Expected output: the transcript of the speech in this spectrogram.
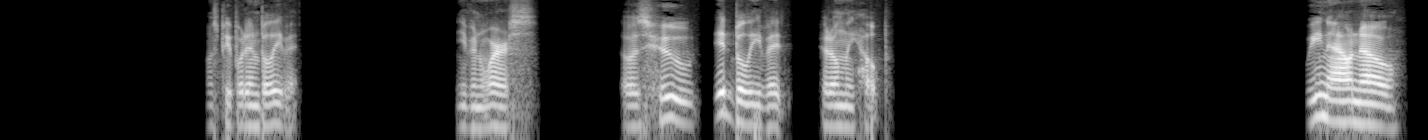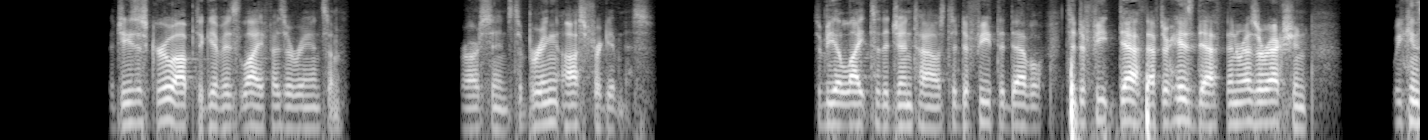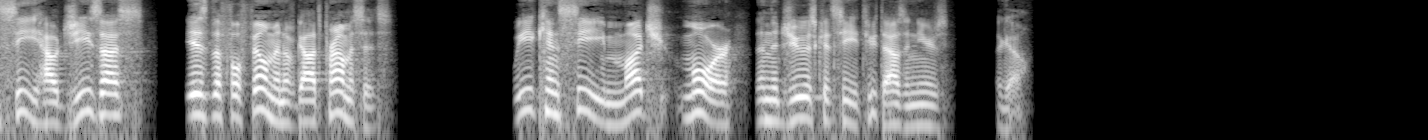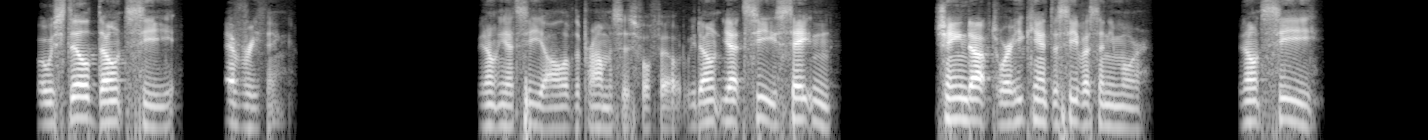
Most people didn't believe it. Even worse, those who did believe it could only hope. We now know that Jesus grew up to give his life as a ransom for our sins, to bring us forgiveness, to be a light to the Gentiles, to defeat the devil, to defeat death after his death and resurrection. We can see how Jesus is the fulfillment of God's promises. We can see much more than the Jews could see 2,000 years ago. But we still don't see everything. We don't yet see all of the promises fulfilled. We don't yet see Satan chained up to where he can't deceive us anymore. We don't see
